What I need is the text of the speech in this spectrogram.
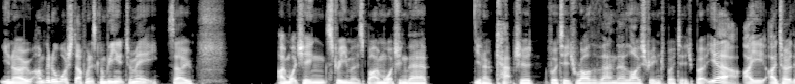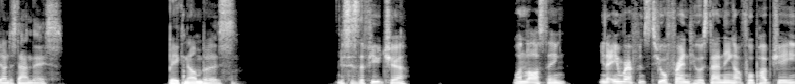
you know? I'm going to watch stuff when it's convenient to me. So I'm watching streamers, but I'm watching their, you know, captured footage rather than their live streamed footage. But yeah, I, I totally understand this. Big numbers. This is the future. One last thing. You know, in reference to your friend who was standing up for PUBG,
